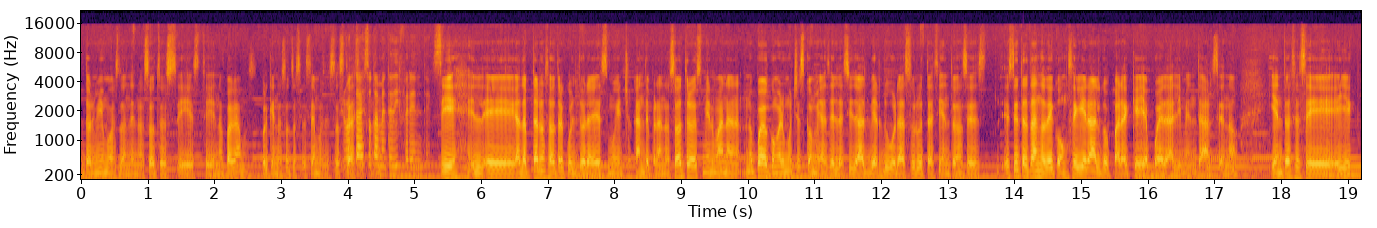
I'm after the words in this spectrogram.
dormimos donde nosotros este, no pagamos, porque nosotros hacemos estos Pero acá es totalmente diferente. Sí, eh, adaptarnos a otra cultura es muy chocante para nosotros. Mi hermana no puede comer muchas comidas de la ciudad, verduras, frutas, y entonces estoy tratando de conseguir algo para que ella pueda alimentarse, ¿no? Y entonces eh, ella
